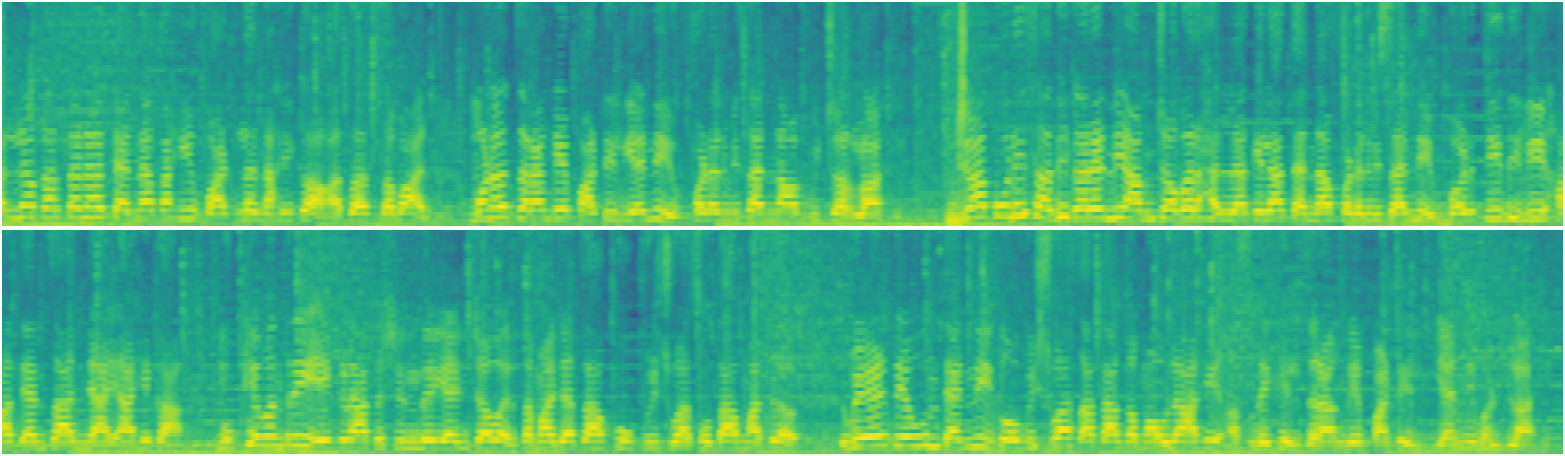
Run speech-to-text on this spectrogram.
हल्ला करताना त्यांना काही वाटलं नाही का असा सवाल मनोज जरांगे पाटील यांनी फडणवीसांना विचारला आहे. ज्या पोलीस अधिकाऱ्यांनी आमच्यावर हल्ला केला त्यांना फडणवीसांनी बढती दिली. हा त्यांचा न्याय आहे का? मुख्यमंत्री एकनाथ शिंदे यांच्यावर समाजाचा खूप विश्वास होता. मात्र वेळ देऊन त्यांनी तो विश्वास आता गमावला आहे असं देखील जरांगे पाटील यांनी म्हटलं आहे.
